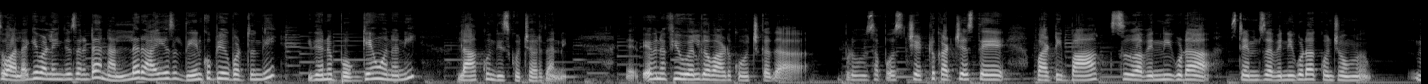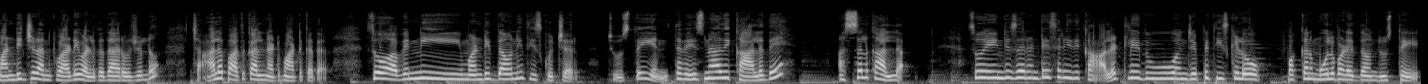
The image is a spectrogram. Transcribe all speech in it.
సో అలాగే వాళ్ళు ఏం చేశారంటే ఆ నల్ల రాయి అసలు దేనికి ఉపయోగపడుతుంది? ఇదేమైనా బొగ్గేమోనని లాక్కుని తీసుకొచ్చారు దాన్ని. ఏమైనా ఫ్యూయల్గా వాడుకోవచ్చు కదా. ఇప్పుడు సపోజ్ చెట్లు కట్ చేస్తే వాటి బాక్స్ అవన్నీ కూడా స్టెమ్స్ అవన్నీ కూడా కొంచెం మండించడానికి వాడేవాళ్ళు కదా ఆ రోజుల్లో. చాలా పాతకాలం మాట కదా. సో అవన్నీ మండిద్దామని తీసుకొచ్చారు. చూస్తే ఎంత వేసినా అది కాలదే అస్సలు కాళ్ళ సో ఏం చేశారంటే సరే ఇది కాలట్లేదు అని చెప్పి తీసుకెళ్ళి పక్కన మూలపడేద్దాం చూస్తే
